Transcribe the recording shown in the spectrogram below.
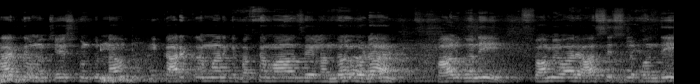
కార్యక్రమం చేసుకుంటున్నాం. ఈ కార్యక్రమానికి భక్త మహాశయులందరూ కూడా పాల్గొని స్వామివారి ఆశీస్సులు పొంది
